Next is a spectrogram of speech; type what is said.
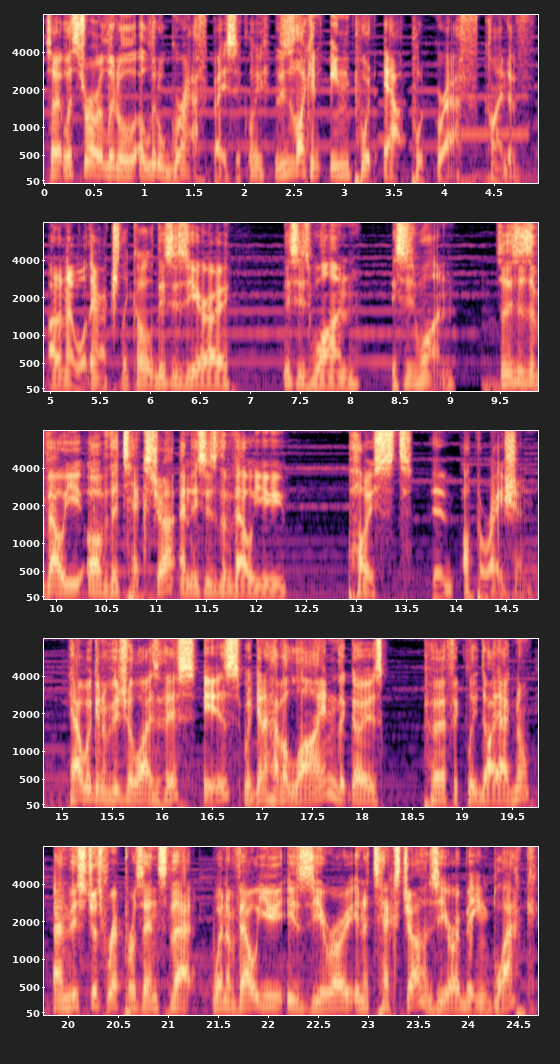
So let's draw a little a little graph basically. This is like an input output graph kind of. I don't know what they're actually called. This is 0, this is 1, this is 1. So this is the value of the texture and this is the value post the operation. How we're going to visualize this is we're going to have a line that goes perfectly diagonal. And this just represents that when a value is zero in a texture, zero being black,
